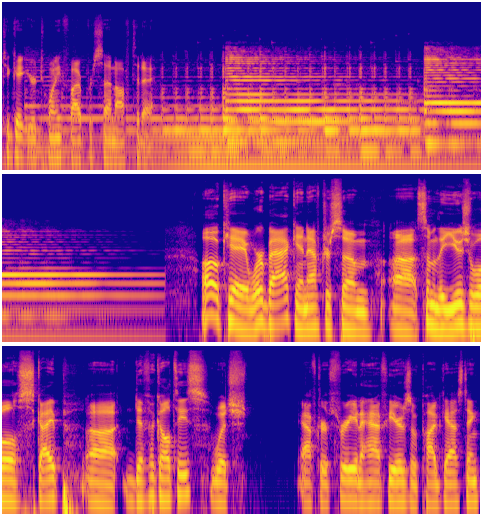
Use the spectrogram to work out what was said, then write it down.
to get your 25% off today. Okay, we're back, and after some uh, some of the usual Skype uh, difficulties, which after three and a half years of podcasting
